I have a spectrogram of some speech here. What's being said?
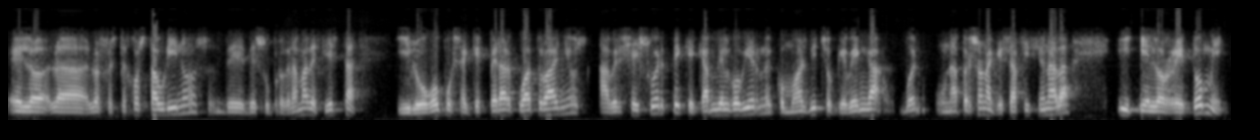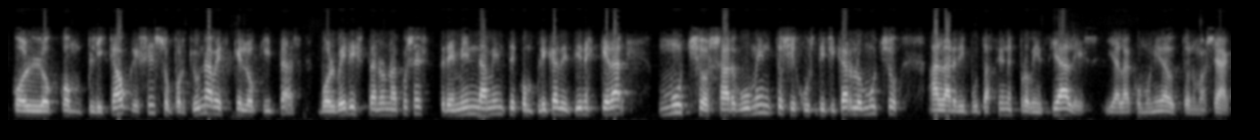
eh, los festejos taurinos de, de, su programa de fiesta. Y luego, pues hay que esperar cuatro años a ver si hay suerte, que cambie el gobierno y, como has dicho, que venga, bueno, una persona que sea aficionada y que lo retome con lo complicado que es eso, porque una vez que lo quitas, volver a estar a una cosa es tremendamente complicado y tienes que dar muchos argumentos y justificarlo mucho a las diputaciones provinciales y a la comunidad autónoma. O sea,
